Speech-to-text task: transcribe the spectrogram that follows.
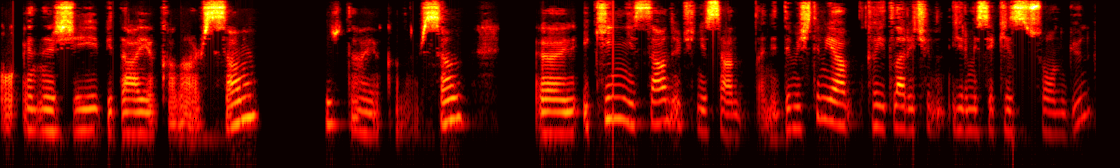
o enerjiyi bir daha yakalarsam bir daha yakalarsam 2 Nisan, 3 Nisan hani demiştim ya kayıtlar için 28 son gün.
